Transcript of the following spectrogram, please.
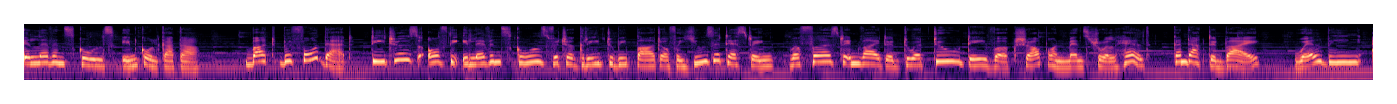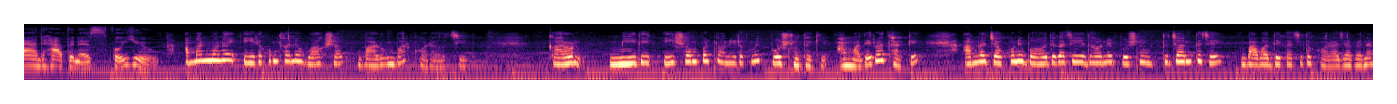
11 schools in Kolkata. But before that, teachers of the 11 schools which agreed to be part of a user testing were first invited to a two day workshop on menstrual health conducted by Well-Being and Happiness for You. আমার মনে হয় এইরকম ধরনের ওয়ার্কশপ বারংবার করা উচিত কারণ মেয়েদের এই সম্পর্কে অনেক রকমের প্রশ্ন থাকে আমাদেরও থাকে আমরা যখনই বড়দের কাছে এই ধরনের প্রশ্নের উত্তর জানতে চাই বাবাদের কাছে তো করা যাবে না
